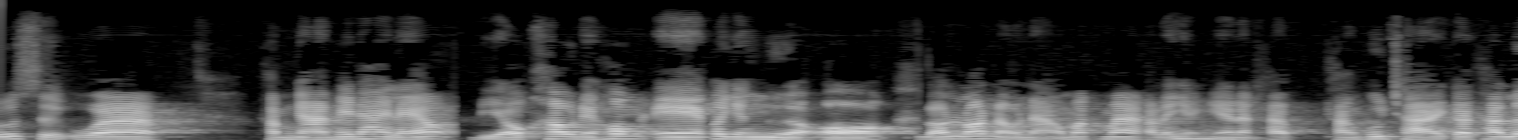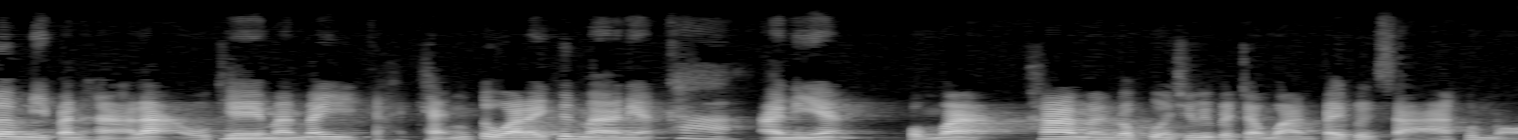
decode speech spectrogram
รู้สึกว่า ทำงานไม่ได้แล้ว เดี๋ยวเข้าในห้องแอร์ก็ยังเหงื่อออก ร้อนๆหนาวๆมากๆอะไรอย่างเงี้ยนะครับ ทางผู้ชายก็ถ้าเริ่มมีปัญหาละโอเคอืมมันไม่แข็งตัวอะไรขึ้นมาเนี่ยค่ะอันนี้ผมว่าถ้ามันรบกวนชีวิตประจำวันไปปรึกษาคุณหมอ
